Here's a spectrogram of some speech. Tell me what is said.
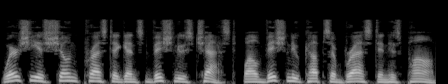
where she is shown pressed against Vishnu's chest, while Vishnu cups a breast in his palm.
